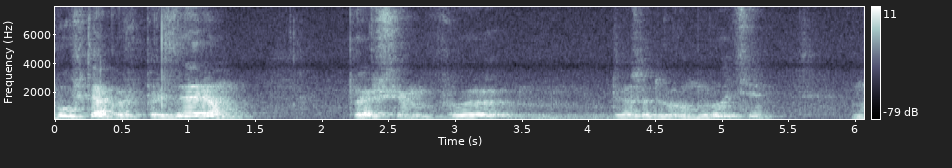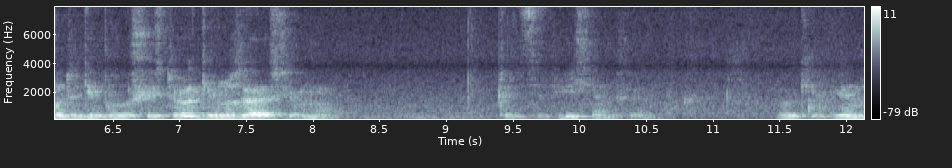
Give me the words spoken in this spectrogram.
був також призером першим в 92-му році. Йому тоді було 6 років, ну зараз йому 38 вже років. Він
